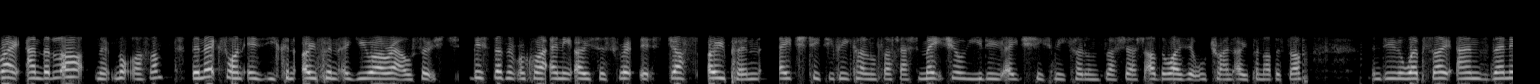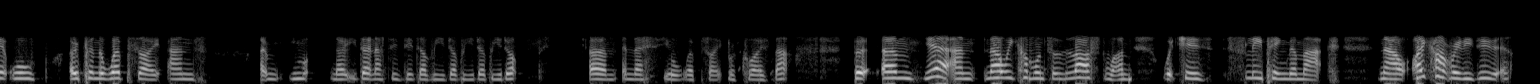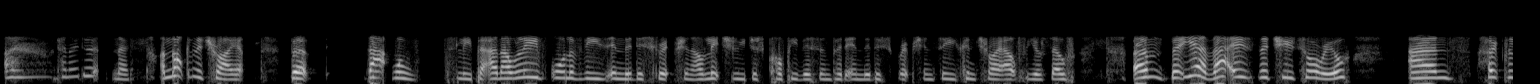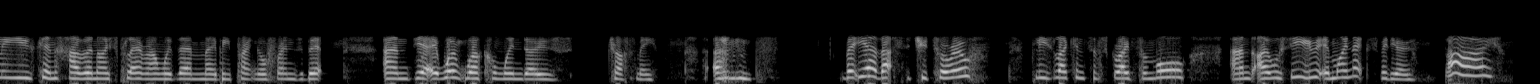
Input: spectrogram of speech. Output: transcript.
Right, and the last, no, not last one. The next one is you can open a URL. So this doesn't require any OSA script. It's just open HTTP colon slash slash. Make sure you do HTTP colon slash slash. Otherwise, it will try and open other stuff. And do the website, and then it will open the website. And um, you no, you don't have to do www dot um, unless your website requires that. But um, yeah, and now we come on to the last one, which is sleeping the Mac. Now I can't really do this. can I do it? No, I'm not going to try it, but that will sleep it. And I'll leave all of these in the description. I'll literally just copy this and put it in the description so you can try it out for yourself. Um, but yeah, that is the tutorial, and hopefully you can have a nice play around with them. Maybe prank your friends a bit. And yeah, it won't work on Windows. Trust me. Um, but yeah, that's the tutorial. Please like and subscribe for more, and I will see you in my next video. Bye!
